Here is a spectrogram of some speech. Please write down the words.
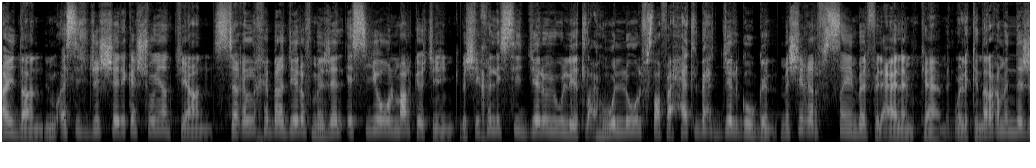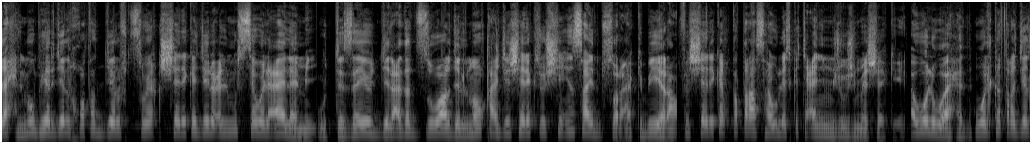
أيضا المؤسس ديال الشركة شويان تيان استغل الخبرة ديالو في مجال ال SEO وال marketing باش يخلي ال site ديالو يولي يطلع هو الأول في صفحات البحث ديال جوجل ماشي غير في الصين بل في العالم كامل. ولكن رغم النجاح المبهر ديال الخطط ديالو في تسويق الشركة ديالو على المستوى العالمي والتزايد ديال عدد الزوار ديال الموقع ديال شركته SheInside بسرعة كبيرة فالشركة لقات راسها ولات كتعاني من جوج مشاكل. أول واحد هو الكثرة ديال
